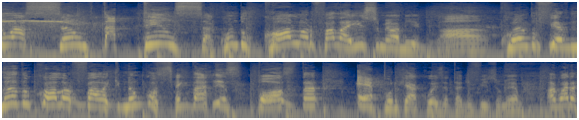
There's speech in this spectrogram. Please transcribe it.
Situação tá tensa quando o Collor fala isso, meu amigo. Ah. Quando o Fernando Collor fala que não consegue dar resposta, é porque a coisa tá difícil mesmo. Agora,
